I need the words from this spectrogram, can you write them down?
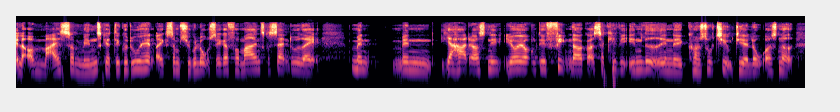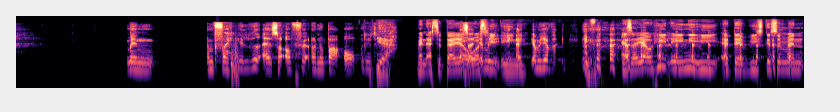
eller om mig som menneske. Det kunne du, Henrik, som psykolog sikkert få meget interessant ud af. Men, men jeg har det også, jo jo, det er fint nok, og så kan vi indlede en uh, konstruktiv dialog og sådan noget. Men om for helvede, altså opfør dig nu bare ordentligt. Ja. Men altså, der er jeg altså, jo også jamen, helt enig. Jamen, jeg... altså, jeg er jo helt enig i, at uh, vi skal simpelthen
